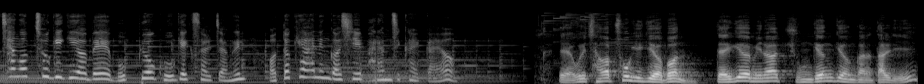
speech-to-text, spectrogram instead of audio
창업 초기 기업의 목표 고객 설정은 어떻게 하는 것이 바람직할까요? 예, 우리 창업 초기 기업은 대기업이나 중견기업과는 달리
